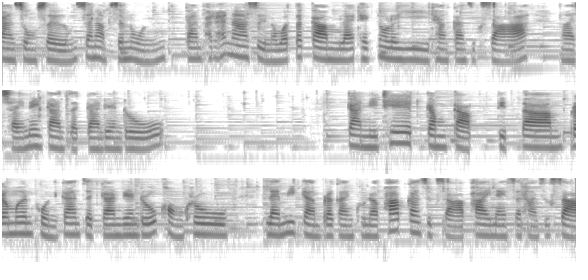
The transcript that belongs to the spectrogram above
การส่งเสริม สนับสนุน การพัฒนาสื่อนวัตกรรม และเทคโนโลยีทางการศึกษา มาใช้ในการจัดการเรียนรู้ การนิเทศกำกับ ติดตาม ประเมินผลการจัดการเรียนรู้ของครู และมีการประกันคุณภาพการศึกษาภายในสถานศึกษา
